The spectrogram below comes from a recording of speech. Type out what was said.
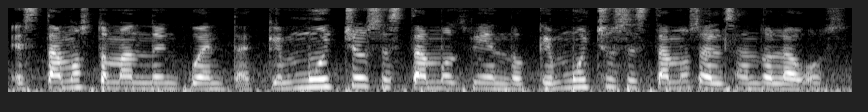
estamos tomando en cuenta, que muchos estamos viendo, que muchos estamos alzando la voz.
